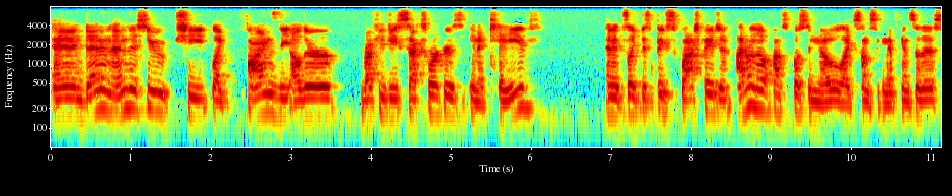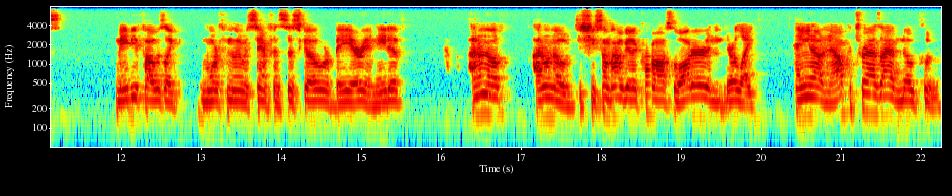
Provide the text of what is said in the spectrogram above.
And then in the end of issue, she like finds the other refugee sex workers in a cave, and it's like this big splash page. And I don't know if I'm supposed to know like some significance of this. Maybe if I was like more familiar with San Francisco or Bay Area native, I don't know if I don't know. Did she somehow get across the water and they're like hanging out in Alcatraz? I have no clue.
